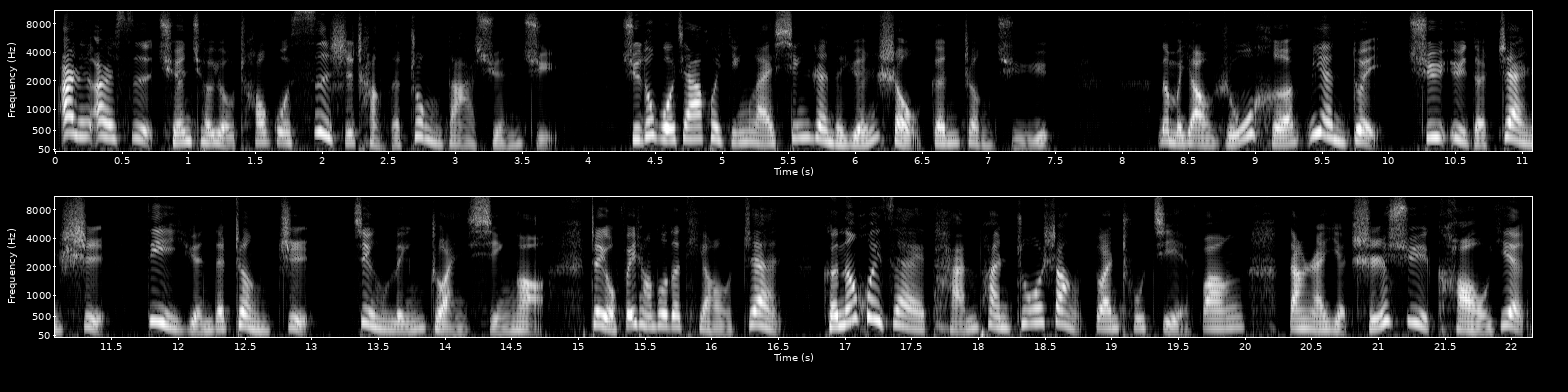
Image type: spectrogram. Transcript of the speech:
二零二四，全球有超过四十场的重大选举，许多国家会迎来新任的元首跟政局。那么，要如何面对区域的战事、地缘的政治？近邻转型啊，这有非常多的挑战，可能会在谈判桌上端出解方，当然也持续考验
